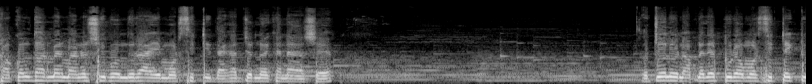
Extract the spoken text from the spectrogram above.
সকল ধর্মের মানুষই বন্ধুরা এই মসজিদটি দেখার জন্য এখানে আসে। তো চলুন, আপনাদের পুরো মসজিদটা একটু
